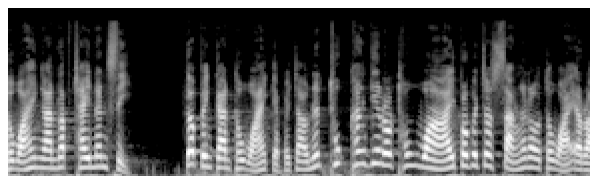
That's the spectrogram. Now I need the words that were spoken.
ถวายให้งานรับใช้นั้นสิก็เป็นการถวายแก่พระเจ้านั้นทุกครั้งที่เราถวาย พระเจ้าสั่งให้เราถวายอะไร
